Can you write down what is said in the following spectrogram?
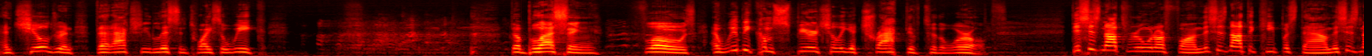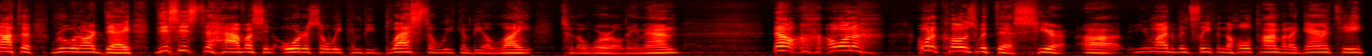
and children that actually listen twice a week, the blessing flows and we become spiritually attractive to the world. This is not to ruin our fun. This is not to keep us down. This is not to ruin our day. This is to have us in order so we can be blessed, so we can be a light to the world. Amen. Now, I want to I want to close with this here. Uh, you might have been sleeping the whole time, but I guarantee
